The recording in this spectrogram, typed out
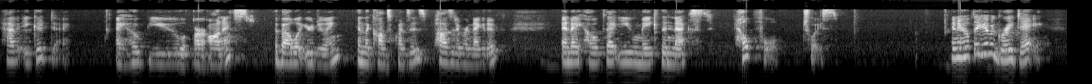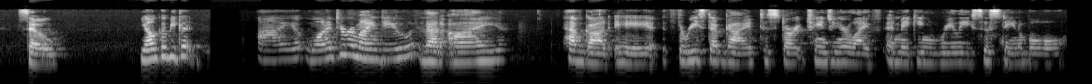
have a good day. I hope you are honest about what you're doing and the consequences, positive or negative. And I hope that you make the next helpful choice. And I hope that you have a great day. So, y'all go be good. I wanted to remind you that I have got a three step guide to start changing your life and making really sustainable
